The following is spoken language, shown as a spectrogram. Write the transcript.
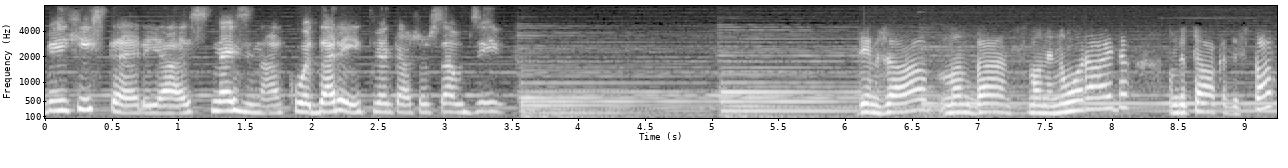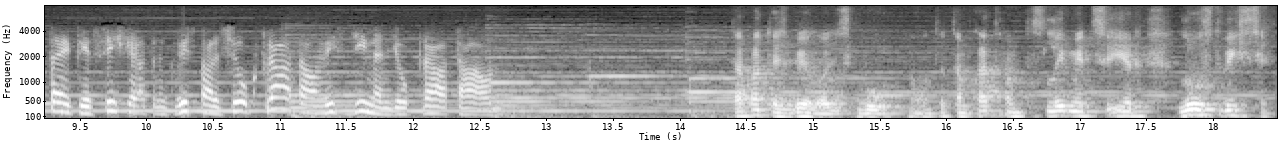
biju histērijā, es nezināju, ko darīt vienkārši ar savu dzīvi. Diemžēl man bērns mani noraida, un ir tā, ka es pateiktu pie psihiatra, ka vispār es jūku prātā un visa ģimene jūku prātā. Un... Tāpat es bioloģiski būtu, un tam katram tas limits ir lūst visi.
